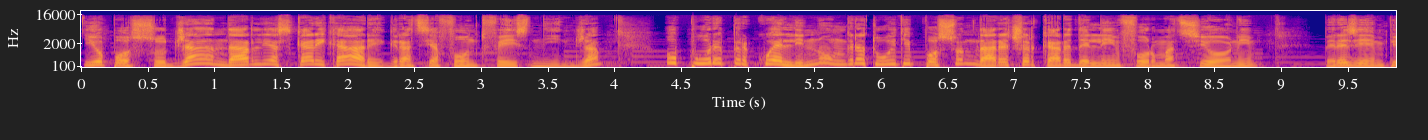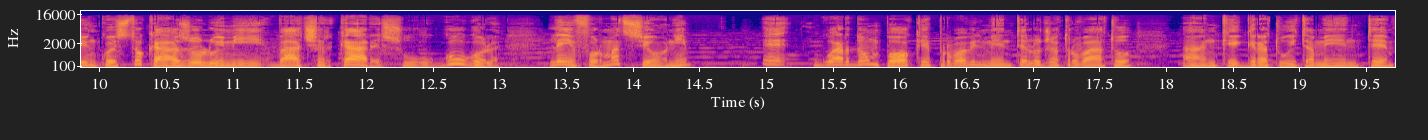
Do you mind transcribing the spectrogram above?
io posso già andarli a scaricare grazie a Fontface Ninja, oppure per quelli non gratuiti posso andare a cercare delle informazioni. Per esempio, in questo caso lui mi va a cercare su Google le informazioni e guarda un po' che probabilmente l'ho già trovato anche gratuitamente.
